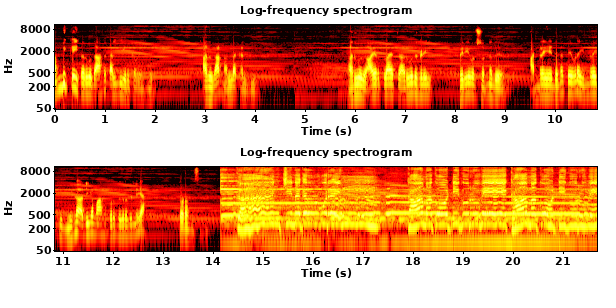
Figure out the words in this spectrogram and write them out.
நம்பிக்கை தருவதாக கல்வி இருக்க வேண்டும். அதுதான் நல்ல கல்வி. அறுபது ஆயிரத்தி தொள்ளாயிரத்தி அறுபதுகளில் பெரியவர் சொன்னது அன்றைய தினத்தை விட இன்றைக்கு மிக அதிகமாக பொருந்துகிறது இல்லையா? தொடர்ந்து காஞ்சி நகர் உரையும் காமகோட்டி குருவே காமகோட்டி குருவே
